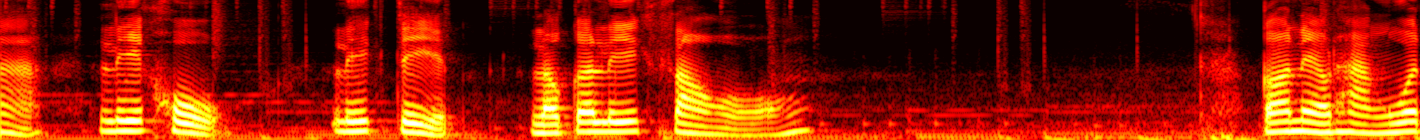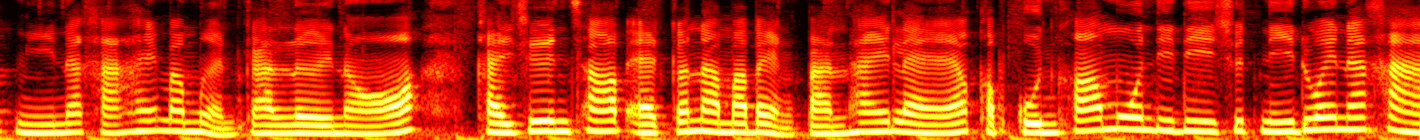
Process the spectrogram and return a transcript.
5 เลข 6 เลข 7 แล้วก็เลข 2 ก็แนวทางงวดนี้นะคะ ให้มาเหมือนกันเลยเนาะ ใครชื่นชอบแอดก็นำมาแบ่งปันให้แล้ว ขอบคุณข้อมูลดีๆ ชุดนี้ด้วยนะคะ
